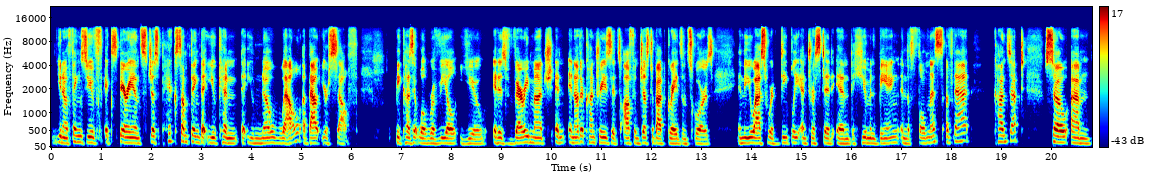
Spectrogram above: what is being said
you know, things you've experienced. Just pick something that you can, that you know well about yourself because it will reveal you. It is very much in, in other countries, it's often just about grades and scores. In the US, we're deeply interested in the human being, in the fullness of that concept. So um,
